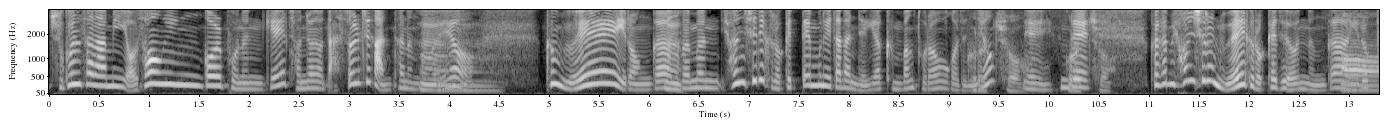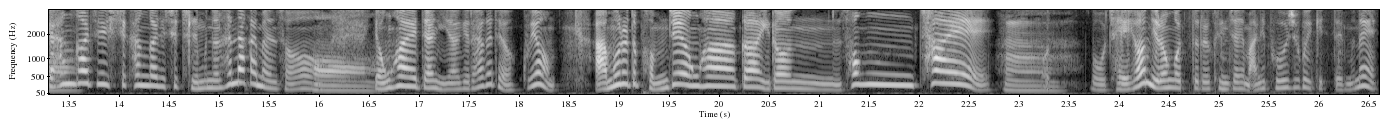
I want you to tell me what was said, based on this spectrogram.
죽은 사람이 여성인 걸 보는 게 전혀 낯설지가 않다는 거예요. 음. 그럼 왜 이런가? 음. 그러면 현실이 그렇기 때문이다라는 얘기가 금방 돌아오거든요. 그렇죠. 네. 근데 그렇죠. 그래서 현실은 왜 그렇게 되었는가? 어. 이렇게 한 가지씩 한 가지씩 질문을 해나가면서 어. 영화에 대한 이야기를 하게 되었고요. 아무래도 범죄 영화가 이런 성차의 음. 뭐 재현 이런 것들을 굉장히 많이 보여주고 있기 때문에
